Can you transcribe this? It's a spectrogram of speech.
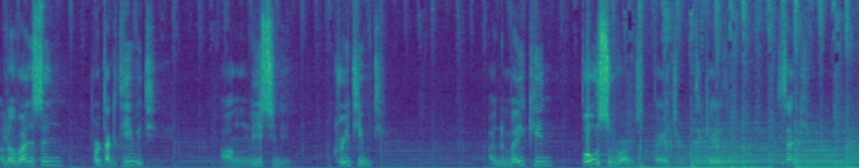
advancing productivity, unleashing creativity, and making both worlds better together. Thank you.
